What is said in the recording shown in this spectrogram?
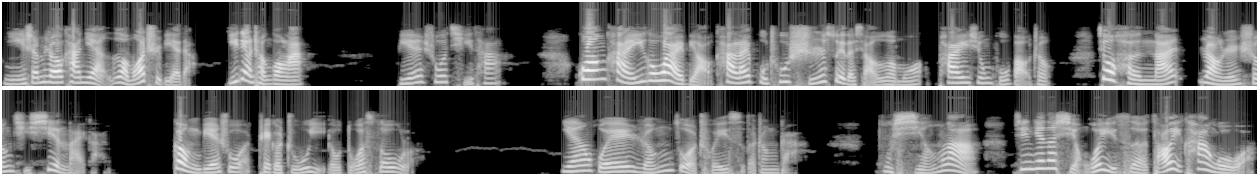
你什么时候看见恶魔吃瘪的？一定成功啦！别说其他，光看一个外表看来不出十岁的小恶魔拍胸脯保证，就很难让人生起信赖感，更别说这个主意有多馊了。”颜回仍做垂死的挣扎，不行了。今天他醒过一次，早已看过我，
